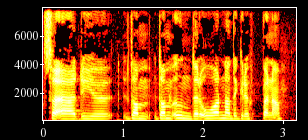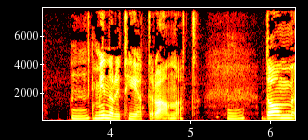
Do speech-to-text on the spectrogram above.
så är det ju de, de underordnade grupperna, Mm. minoriteter och annat. De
